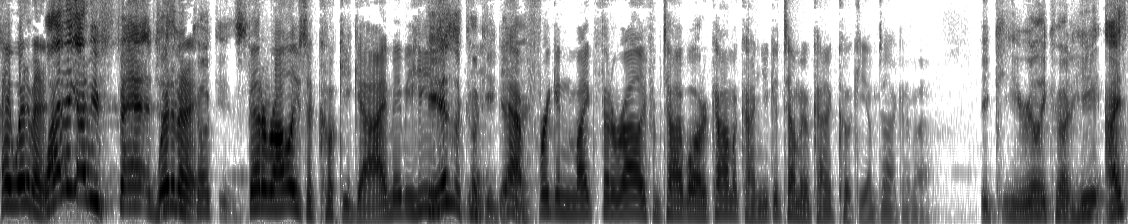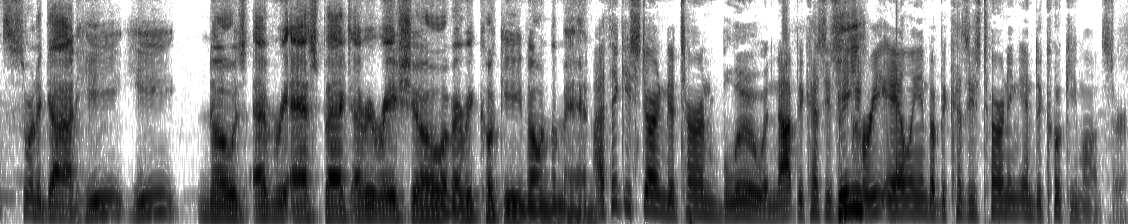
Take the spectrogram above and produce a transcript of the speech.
Hey, wait a minute. Why do they gotta be fat? And wait a minute. Cookies. Federali's a cookie guy. Maybe he's He is a cookie guy. Yeah, friggin' Mike Federali from Tidewater Comic Con. You could tell me what kind of cookie I'm talking about. He, he really could. He, I swear to God, he he knows every aspect, every ratio of every cookie known to man. I think he's starting to turn blue, and not because he's He- a Kree alien, but because he's turning into Cookie Monster.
